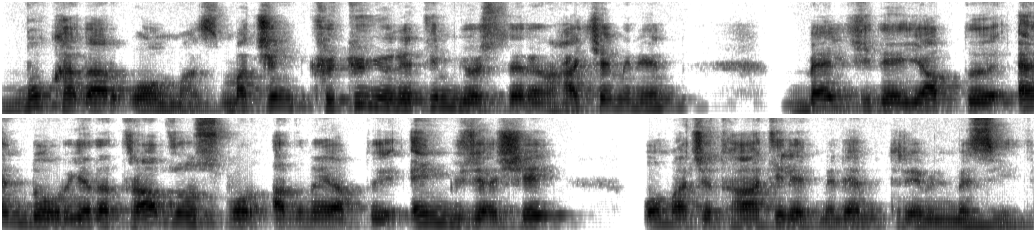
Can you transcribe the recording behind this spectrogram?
bu kadar olmaz. Maçın kötü yönetim gösteren hakeminin belki de yaptığı en doğru ya da Trabzonspor adına yaptığı en güzel şey o maçı tatil etmeden bitirebilmesiydi.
